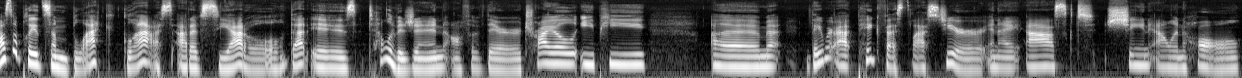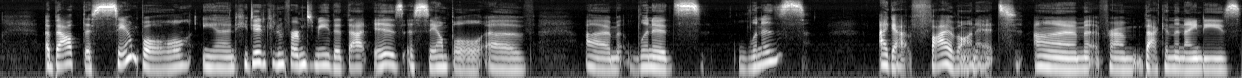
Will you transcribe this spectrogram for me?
also played some Blakk Glass out of Seattle. That is television off of their trial EP. Um, they were at Pigfest last year, and I asked Shane Allen Hall about the sample, and he did confirm to me that that is a sample of um. I got five on it um, from back in the 90s,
